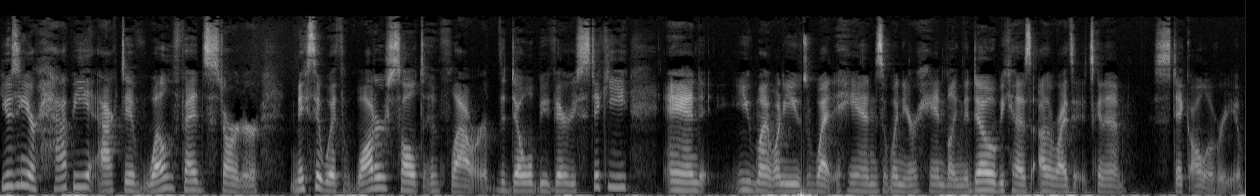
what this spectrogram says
using your happy, active, well fed starter, mix it with water, salt, and flour. The dough will be very sticky, and you might want to use wet hands when you're handling the dough because otherwise it's going to stick all over you.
